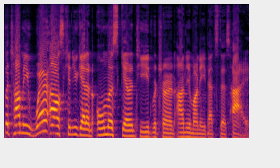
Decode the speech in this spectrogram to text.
but tell me where else can you get an almost guaranteed return on your money that's this high?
